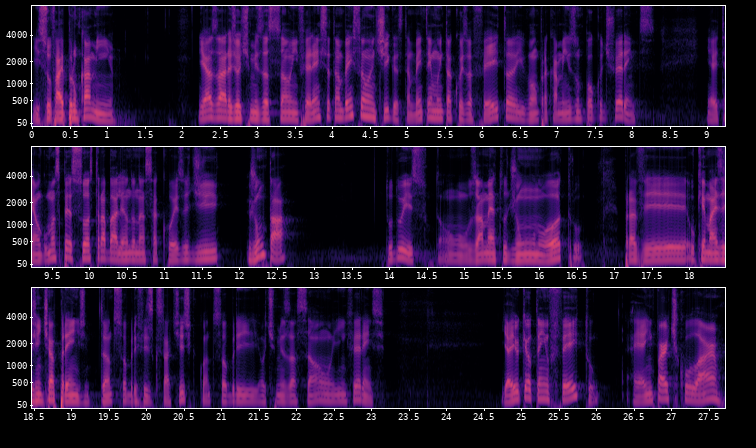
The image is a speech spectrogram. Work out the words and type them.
E isso vai por um caminho. E as áreas de otimização e inferência também são antigas, também tem muita coisa feita e vão para caminhos um pouco diferentes. E aí tem algumas pessoas trabalhando nessa coisa de juntar tudo isso. Então, usar método de um no outro para ver o que mais a gente aprende, tanto sobre física e estatística quanto sobre otimização e inferência. E aí o que eu tenho feito é, em particular,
